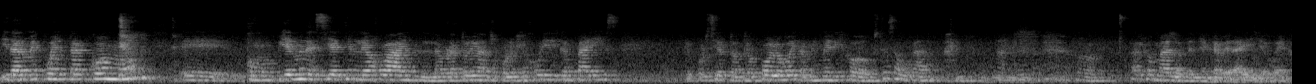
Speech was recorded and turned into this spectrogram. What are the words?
y darme cuenta cómo eh, como bien me decía Etienne Leroy en el Laboratorio de Antropología Jurídica en París, que por cierto antropólogo, y también me dijo, ¿usted es abogado? algo malo tenía que haber ahí, yo bueno,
